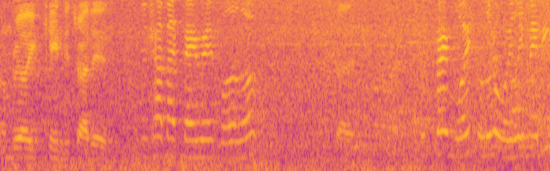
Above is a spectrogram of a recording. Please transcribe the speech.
I'm really keen to try this. I'm gonna try my favorite boil up. Let's try this. It's very moist, a little oily maybe.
